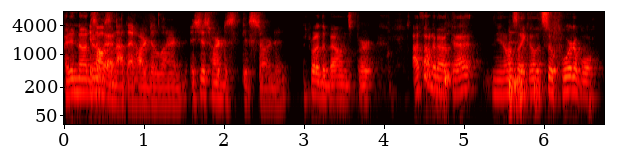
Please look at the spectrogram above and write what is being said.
I did not It's know also that. not that hard to learn. It's just hard to get started. It's probably the balance part. I thought about that. You know, I was like, oh, it's so portable.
